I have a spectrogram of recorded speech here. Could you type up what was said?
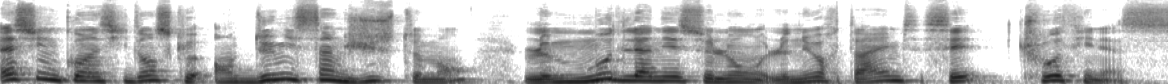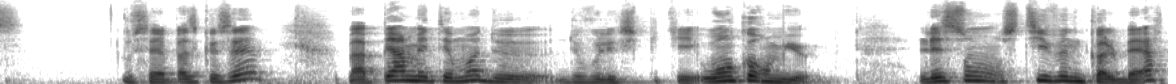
est-ce une coïncidence qu'en 2005 justement, le mot de l'année selon le New York Times, c'est truthiness? Vous savez pas ce que c'est? Bah, Permettez-moi de, vous l'expliquer. Ou encore mieux, laissons Stephen Colbert,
